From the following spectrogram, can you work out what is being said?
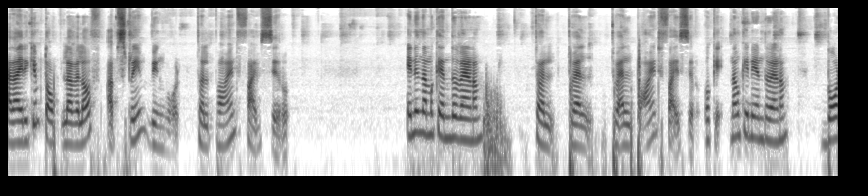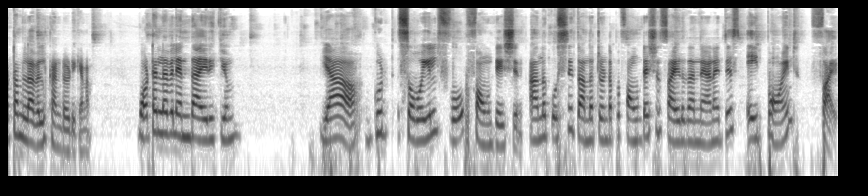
അതായിരിക്കും top level of upstream wing wall twelve point five zero ഇനി നമുക്ക് എന്ത് വേണം? Twelve twelve twelve point five zero okay നമുക്കിനി എന്ത് വേണം? ബോട്ടം ലെവൽ കണ്ടുപിടിക്കണം. ബോട്ടം ലെവൽ എന്തായിരിക്കും? Yeah good soil for foundation അന്ന് ക്വസ്റ്റ്യൻ തന്നിട്ടുണ്ട്. അപ്പോൾ ഫൗണ്ടേഷൻ സൈഡ് തന്നെയാണ്. It is eight point five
